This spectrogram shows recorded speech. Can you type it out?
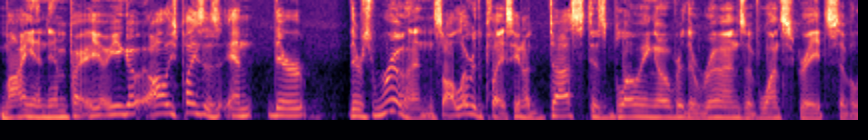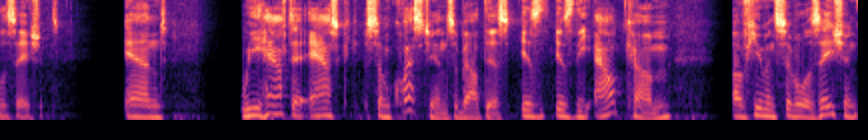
Mayan Empire, you, know, you go all these places and they're there's ruins all over the place. You know, dust is blowing over the ruins of once great civilizations. And we have to ask some questions about this. Is, is the outcome of human civilization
